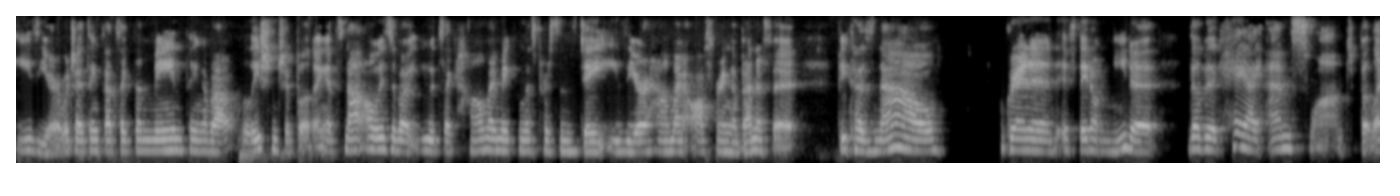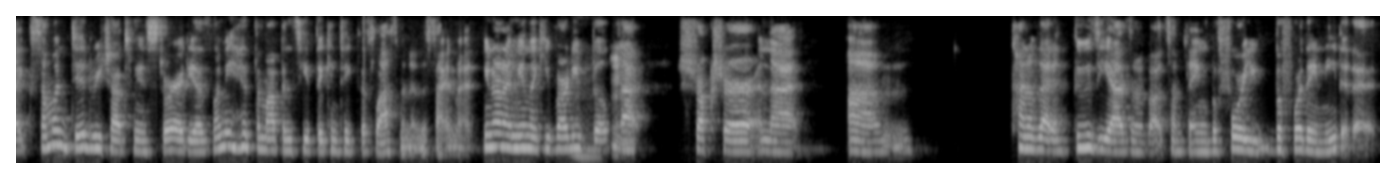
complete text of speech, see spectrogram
easier, which I think that's like the main thing about relationship building. It's not always about you. It's like, how am I making this person's day easier? How am I offering a benefit? Because now, granted, if they don't need it, they'll be like, hey, I am swamped, but like someone did reach out to me with story ideas. Let me hit them up and see if they can take this last minute assignment. You know what I mean? Like you've already mm-hmm. built mm-hmm. that structure and that um, kind of that enthusiasm about something before you before they needed it.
